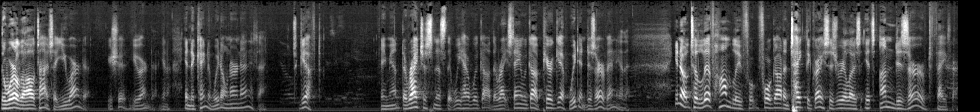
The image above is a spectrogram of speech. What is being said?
The world all the time say, You earned it. You should. You earned it. You know. In the kingdom we don't earn anything. It's a gift. Amen. The righteousness that we have with God, the right standing with God, pure gift. We didn't deserve any of that. You know, to live humbly for, for God and take the grace is realize it's undeserved favor.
